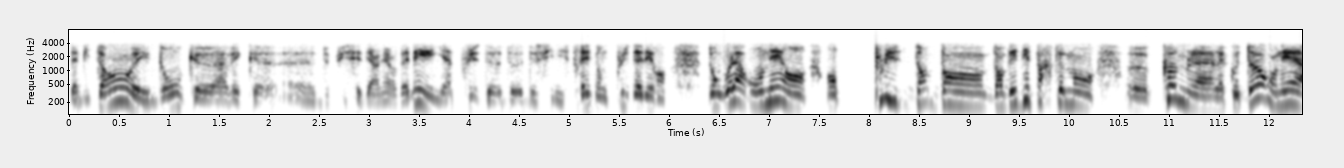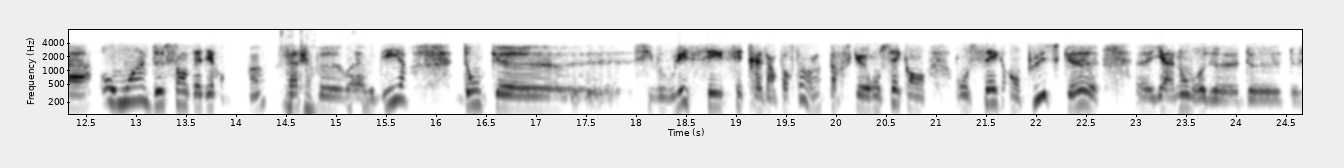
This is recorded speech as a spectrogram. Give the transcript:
d'habitants et donc euh, avec depuis ces dernières années, il y a plus de, de, sinistrés, donc plus d'adhérents. Donc voilà, on est en, en plus dans, dans, dans, des départements comme la, la Côte d'Or, on est à au moins 200 adhérents. Hein. ça, je peux voilà, vous dire. Donc, euh, si vous voulez, c'est très important hein, parce qu'on sait qu'en on sait en plus que euh, il y a un nombre de, de, de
